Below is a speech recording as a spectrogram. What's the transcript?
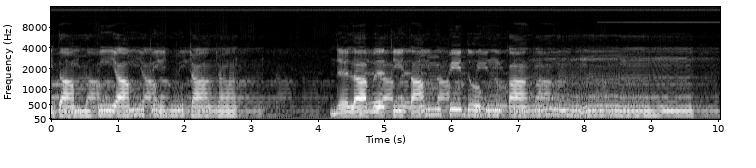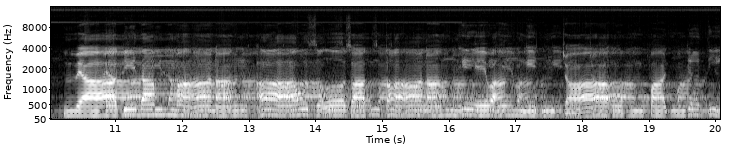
ඉදම්පි යම්පි චං නලබති තම්පි දුක්ඛං. ව්‍යාධි ධම්මානං ආවුසෝ සත්තානං ඒවං ඉච්ඡා උප්පජ්ජති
